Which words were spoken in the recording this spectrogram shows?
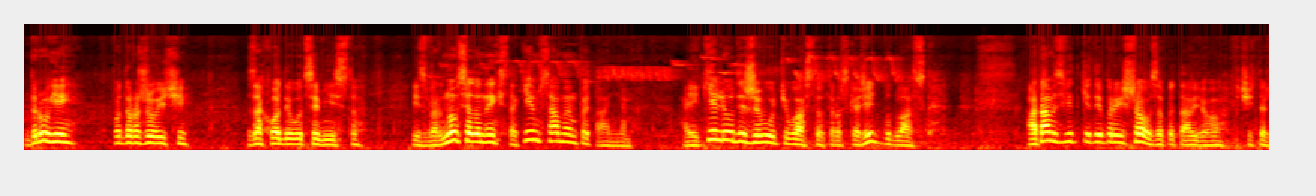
другий подорожуючий заходив у це місто і звернувся до них з таким самим питанням. А які люди живуть у вас тут? Розкажіть, будь ласка. А там звідки ти прийшов? запитав його вчитель.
